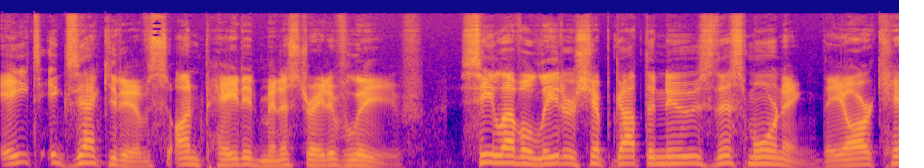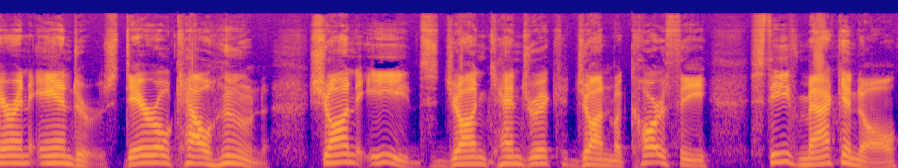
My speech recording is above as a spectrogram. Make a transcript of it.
eight executives on paid administrative leave. C level leadership got the news this morning. They are Karen Anders, Daryl Calhoun, Sean Eads, John Kendrick, John McCarthy, Steve McInall,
